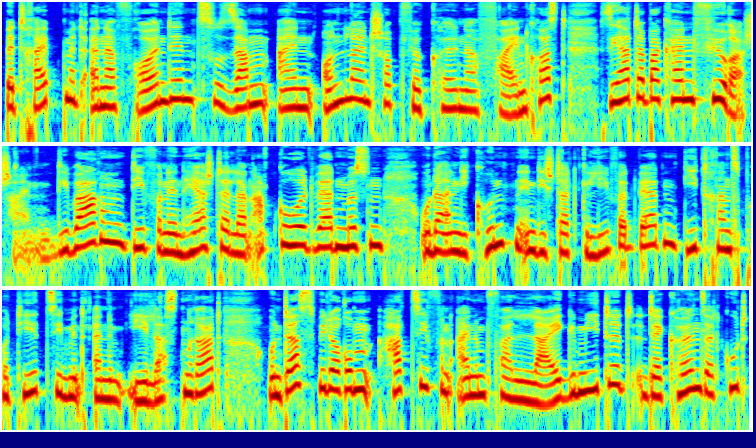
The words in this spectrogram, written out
betreibt mit einer Freundin zusammen einen Online-Shop für Kölner Feinkost. Sie hat aber keinen Führerschein. Die Waren, die von den Herstellern abgeholt werden müssen oder an die Kunden in die Stadt geliefert werden, die transportiert sie mit einem E-Lastenrad und das wiederum hat sie von einem Verleih gemietet, der Köln seit gut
